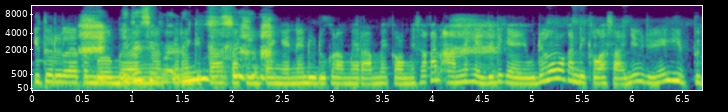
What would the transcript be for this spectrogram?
Itu relatable Itu banget sih karena paling. kita saking pengennya duduk rame-rame. Kalau misalkan aneh ya jadi kayak udahlah makan di kelas aja ujungnya gitu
